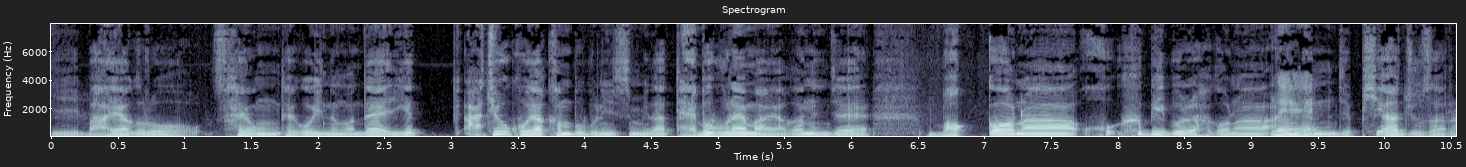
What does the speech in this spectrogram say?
이 마약으로 사용되고 있는 건데 이게 아주 고약한 부분이 있습니다. 대부분의 마약은 이제 먹거나 호- 흡입을 하거나 네. 아니면 이제 피하 주사를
